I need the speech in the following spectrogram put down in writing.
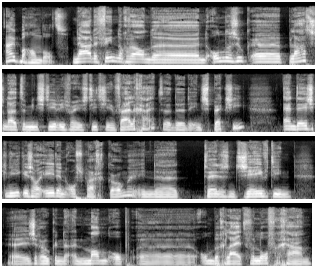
uitbehandeld. Nou, er vindt nog wel een, een onderzoek uh, plaats vanuit het ministerie van Justitie en Veiligheid, de, de inspectie. En deze kliniek is al eerder in opspraak gekomen in uh, 2017 uh, is er ook een, een man op uh, onbegeleid verlof gegaan.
